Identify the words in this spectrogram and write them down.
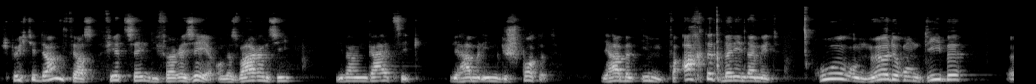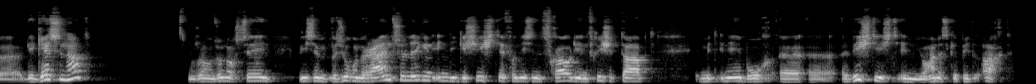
spricht ihr dann, Vers 14, die Pharisäer, und das waren sie, die waren geizig, die haben ihn gespottet, die haben ihn verachtet, wenn er damit Ruhe und Mörder und Diebe äh, gegessen hat. Wir sollen so noch sehen, wie sie versuchen reinzulegen in die Geschichte von dieser Frau, die in frische Tat mit in Ehebruch äh, äh, erwischt ist in Johannes Kapitel 8.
